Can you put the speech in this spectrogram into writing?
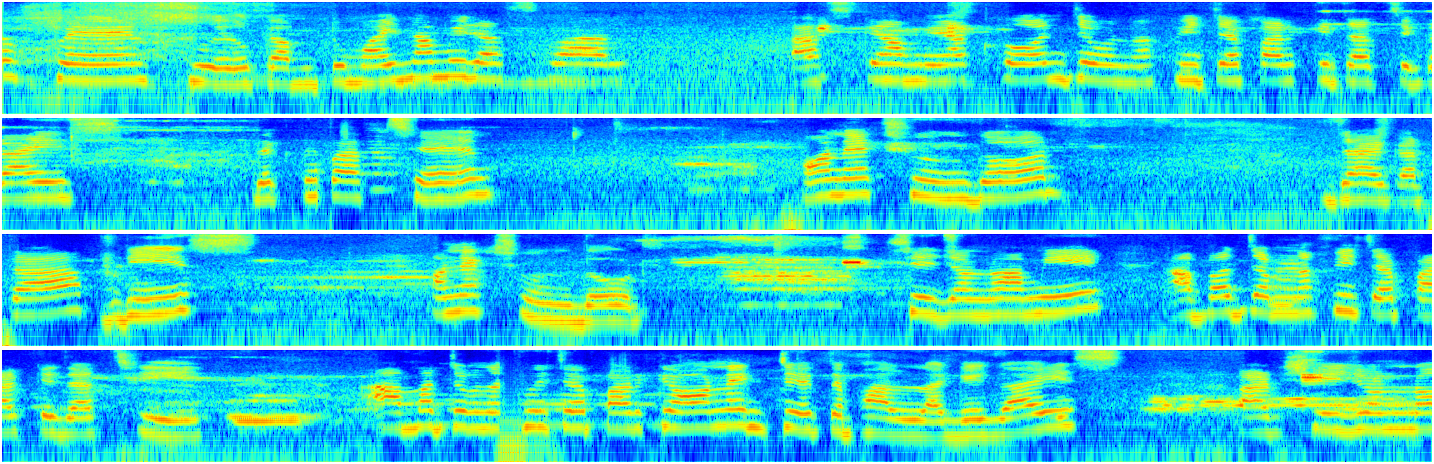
Hello friends welcome to my নামি রাসমাল আজকে আমি এখন যমুনা ফিচার পার্কে যাচ্ছি গাইস দেখতে পাচ্ছেন? অনেক সুন্দর জায়গাটা, ব্রিজ। অনেক সুন্দর। সেই জন্য আমি আবার যমুনা ফিচার পার্কে যাচ্ছি। আমার যমুনা ফিচার পার্কে অনেক যেতে ভালো লাগে গাইস আর সেই জন্য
